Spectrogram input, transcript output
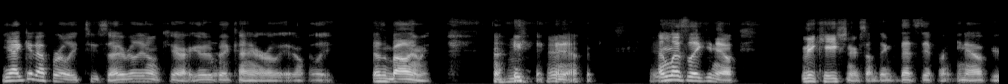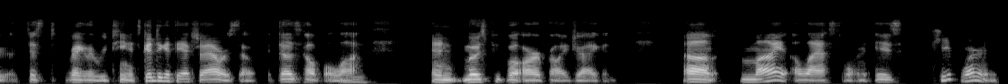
Yeah, I get up early too, so I really don't care. I go to bed kind of early. I don't really, doesn't bother me. hmm You know, Yeah. unless like, you know, vacation or something, but that's different. You know, if you're just regular routine, it's good to get the extra hours though. It does help a lot. hmm And most people are probably dragging. Um, my last one is keep learning.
